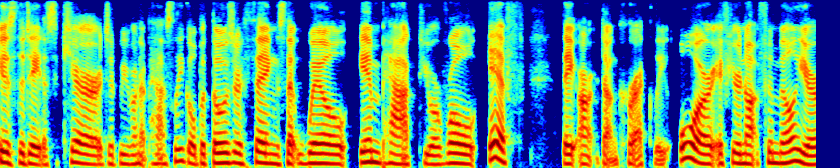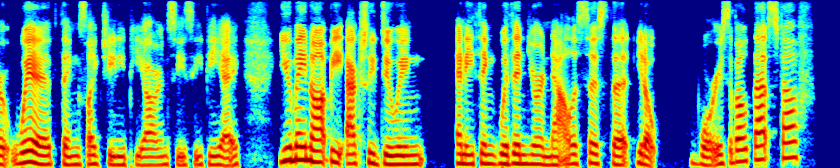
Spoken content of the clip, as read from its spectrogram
is the data secure? Did we run it past legal? But those are things that will impact your role if they aren't done correctly. Or if you're not familiar with things like GDPR and CCPA, you may not be actually doing anything within your analysis that, you know, worries about that stuff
